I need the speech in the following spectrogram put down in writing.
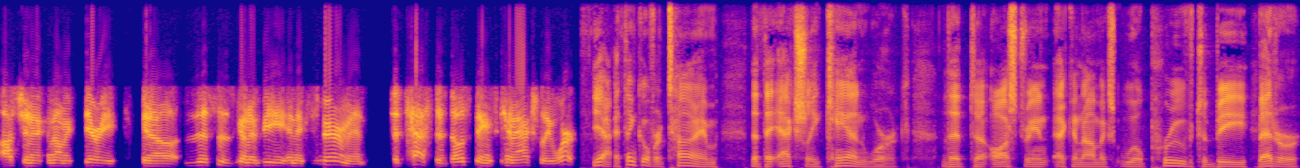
Austrian economic theory, you know, this is going to be an experiment to test if those things can actually work. Yeah, I think over time that they actually can work, that uh, Austrian economics will prove to be better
